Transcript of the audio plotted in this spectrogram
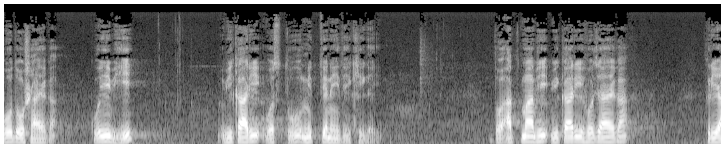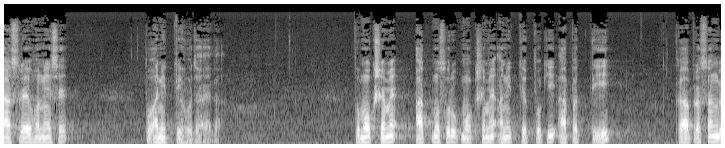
वो दोष आएगा। कोई भी विकारी वस्तु नित्य नहीं देखी गई। तो आत्मा भी विकारी हो जाएगा, क्रियाश्रय होने से तो अनित्य हो जाएगा। तो मोक्ष में, आत्मस्वरूप मोक्ष में अनित्यत्व की आपत्ति का प्रसंग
